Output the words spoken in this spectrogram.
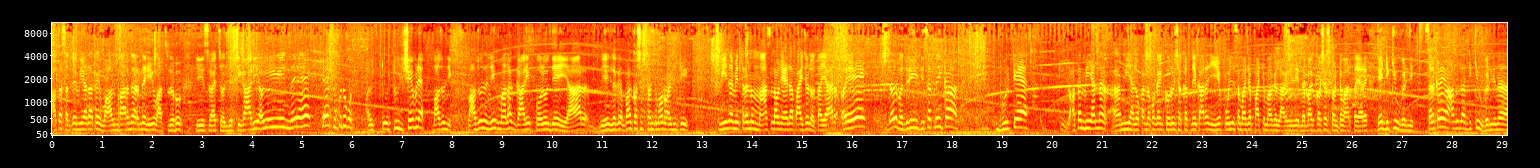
आता सध्या मी याला काही वाज मारणार नाही वाचलो. ही स्वॅच सोल्जरची गाडी. अय नाही रे ए चुकू नको. तू तू शेमड्या बाजूला निघ. बाजूला निघ मला गाडी पळू दे यार. हे लगे बा कसं स्टंट मारून राहिली ते. मी ना मित्रांनो मास्क लावून यायला पाहिजे होता यार. अय दळभद्री दिसत नाही का? भुरटे आता मी यांना मी या लोकांना पण काही करू शकत नाही कारण हे पोलीस माझ्या पाठीमागे लागलेले ना बाकी कशा स्टंट मारता यार? हे डिक्की उघडली सरकार बाजूला डिक्की उघडली ना.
